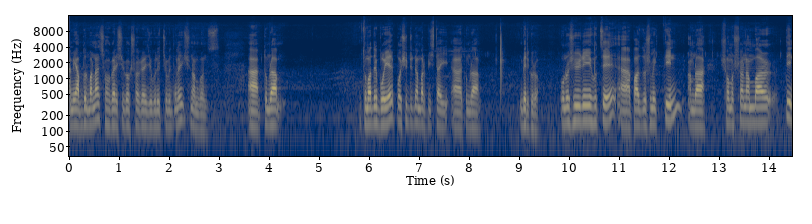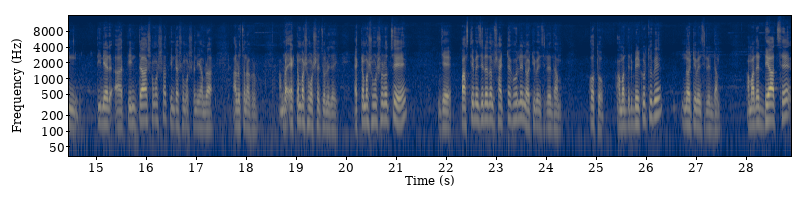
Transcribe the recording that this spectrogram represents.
আমি আব্দুল মান্নান, সহকারী শিক্ষক, সরকারি জীবনী উচ্চ বিদ্যালয়, সুনামগঞ্জ। তোমরা তোমাদের বইয়ের পঁয়ষট্টি নম্বর পৃষ্ঠায় তোমরা বের করো। অনুশীলনী হচ্ছে পাঁচ দশমিক তিন। আমরা সমস্যা নাম্বার তিন, তিনের তিনটা সমস্যা তিনটা সমস্যা নিয়ে আমরা আলোচনা করব। আমরা এক নম্বর সমস্যায় চলে যাই। এক নম্বর সমস্যা হচ্ছে যে, পাঁচটি পেন্সিলের দাম ষাট টাকা হলে নয়টি পেন্সিলের দাম কত? আমাদের বের করতে হবে নয়টি পেন্সিলের দাম। আমাদের দেয়া আছে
